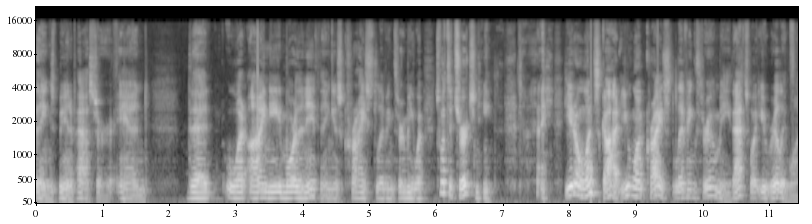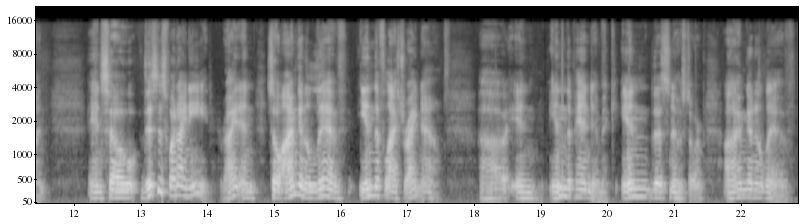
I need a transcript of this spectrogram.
things being a pastor and that what I need more than anything is Christ living through me. It's what the church needs. you don't want Scott, you want Christ living through me. That's what you really want. And so this is what I need, right? And so I'm going to live in the flesh right now, uh, in in the pandemic, in the snowstorm. I'm going to live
